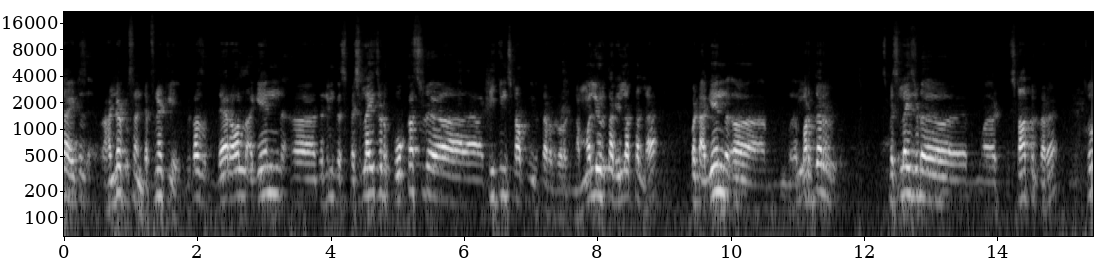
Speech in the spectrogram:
ya it is hundred percent definitely because they are all again ನಿಮ್ಗೆ ಸ್ಪೆಷಲೈಸ್ಡ್ ಫೋಕಸ್ಡ್ ಟೀಚಿಂಗ್ ಸ್ಟಾಫ್ ಇರ್ತಾರೆ ಅದರೊಳಗೆ. ನಮ್ಮಲ್ಲಿ ಇರ್ತಾರೆ ಇಲ್ಲತ್ತಲ್ಲ but again further specialised staff ಇರ್ತಾರೆ. So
